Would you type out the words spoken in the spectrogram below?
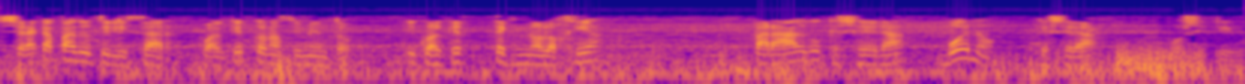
será capaz de utilizar cualquier conocimiento y cualquier tecnología para algo que será bueno que será positivo.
